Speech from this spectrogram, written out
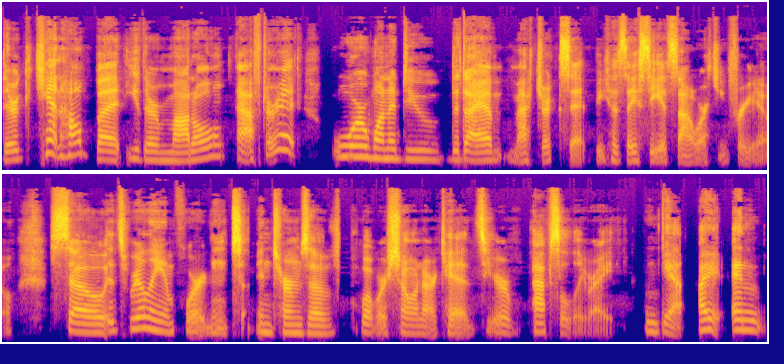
they can't help but either model after it or want to do the diametric sit because they see it's not working for you. So it's really important in terms of what we're showing our kids. You're absolutely right. Yeah. I, and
